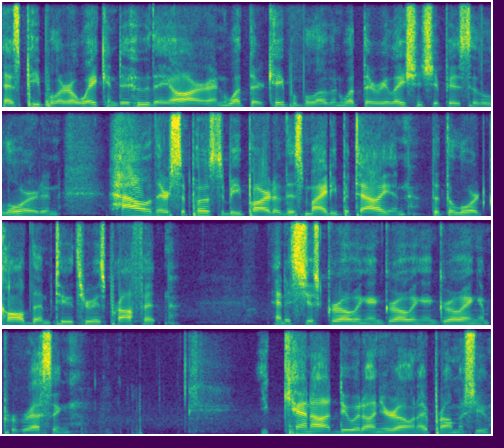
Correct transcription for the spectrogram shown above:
as people are awakened to who they are and what they're capable of and what their relationship is to the Lord and how they're supposed to be part of this mighty battalion that the Lord called them to through his prophet. And it's just growing and growing and growing and progressing. You cannot do it on your own, I promise you.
